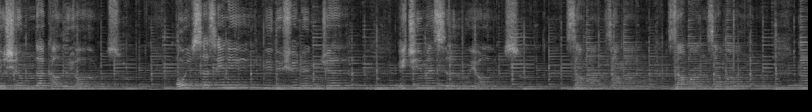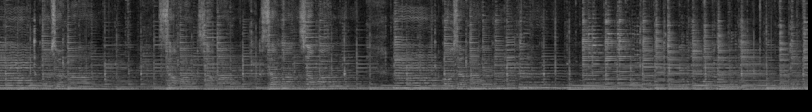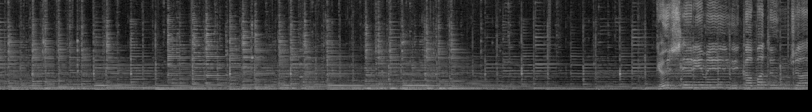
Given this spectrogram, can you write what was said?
Dışımda kalıyorsun. Oysa seni düşününce içime sığmıyorsun. Zaman zaman, zaman zaman, hmm, o zaman kapatınca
